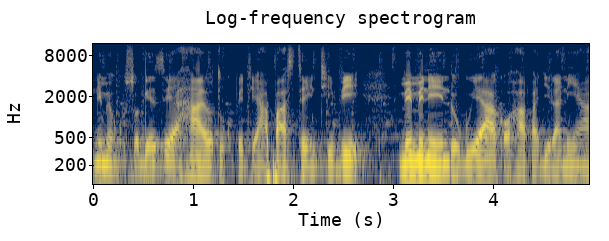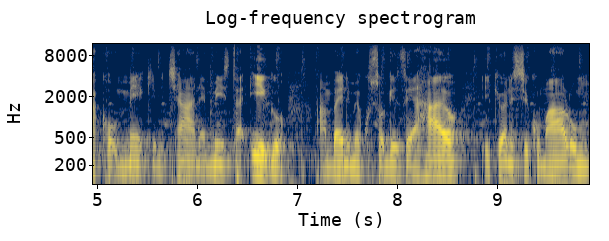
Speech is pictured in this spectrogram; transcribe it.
nimekusogezea hayo tu kupitia hapa Stein TV. Mimi ni ndugu yako hapa, jirani yako Meki Mchane Mr. Igo, ambaye nimekusogezea hayo ikiwa ni siku maalum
